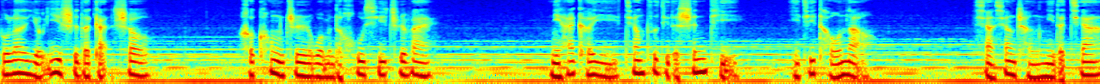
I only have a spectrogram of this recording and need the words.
除了有意识的感受。和控制我们的呼吸之外，你还可以将自己的身体以及头脑想象成你的家。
